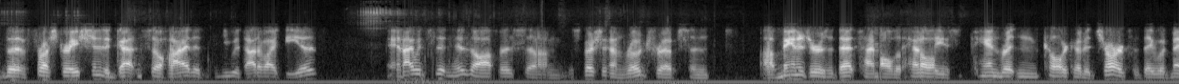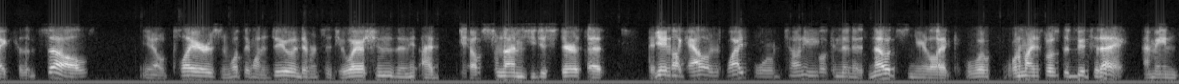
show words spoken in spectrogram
the frustration had gotten so high that he was out of ideas. And I would sit in his office, um, especially on road trips, and uh, managers at that time all had all these handwritten, color-coded charts that they would make for themselves. You know, players and what they want to do in different situations. And I, you know, sometimes you just stare at that again, like Allard's whiteboard, Tony looking at his notes, and you're like, what, what am I supposed to do today? I mean,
